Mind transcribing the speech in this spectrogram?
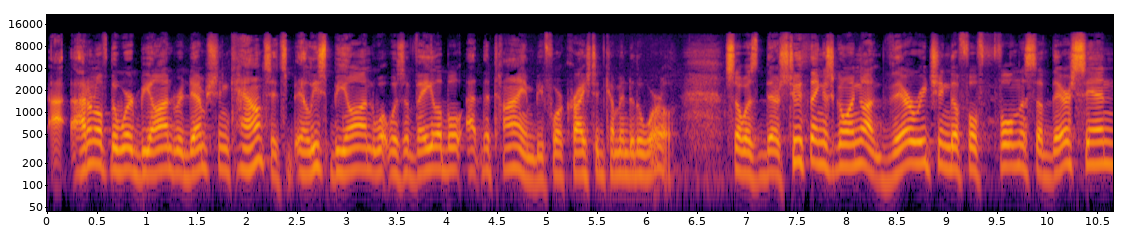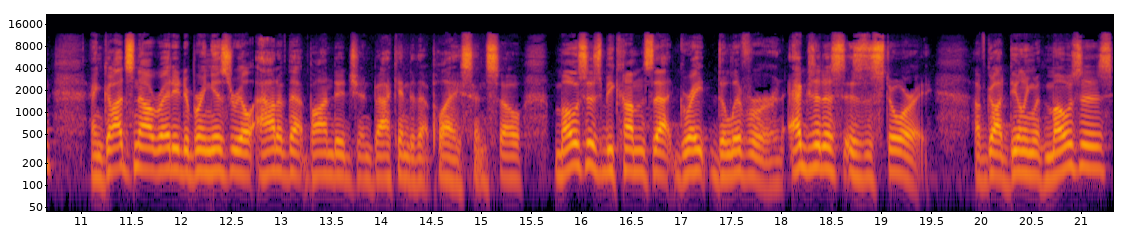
I don't know if the word beyond redemption counts. It's at least beyond what was available at the time before Christ had come into the world. So as there's two things going on. They're reaching the full fullness of their sin, and God's now ready to bring Israel out of that bondage and back into that place. And so Moses becomes that great deliverer. And Exodus is the story of God dealing with Moses,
